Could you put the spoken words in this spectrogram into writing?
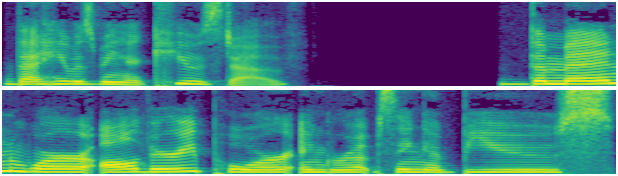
that he was being accused of. The men were all very poor and grew up seeing abuse,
